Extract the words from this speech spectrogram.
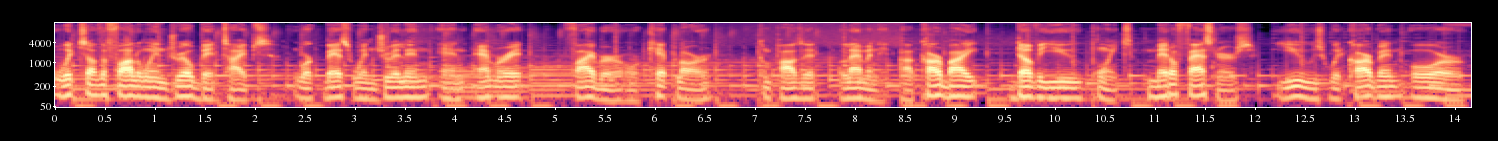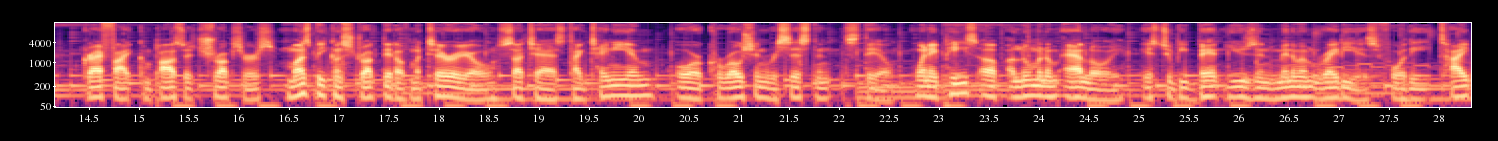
Which of the following drill bit types work best when drilling an aramid fiber or Kevlar composite laminate? A carbide W point. Metal fasteners used with carbon or graphite composite structures must be constructed of material such as titanium or corrosion resistant steel. When a piece of aluminum alloy is to be bent using minimum radius for the type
